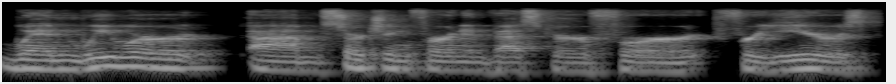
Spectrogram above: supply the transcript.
when we were um, searching for an investor for for years,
